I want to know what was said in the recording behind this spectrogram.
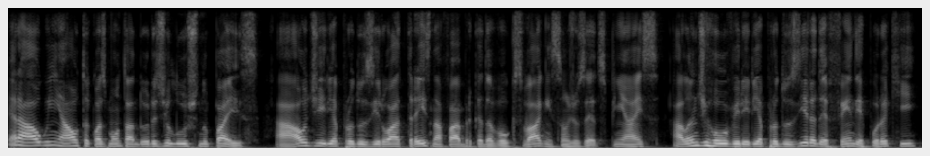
Era algo em alta com as montadoras de luxo no país. A Audi iria produzir o A3 na fábrica da Volkswagen em São José dos Pinhais, a Land Rover iria produzir a Defender por aqui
